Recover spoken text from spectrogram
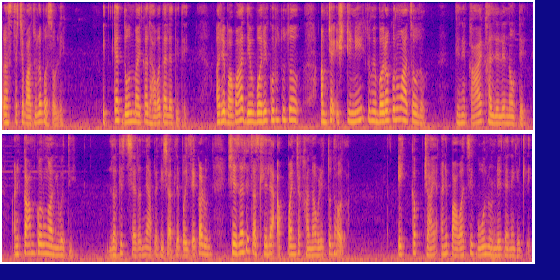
रस्त्याच्या बाजूला बसवले. इतक्यात दोन बायका धावत आल्या तिथे. अरे बाबा देव बरे करू तुझं. आमच्या इष्टीने तुम्ही बरं करून वाचवलं. तिने काय खाल्लेले नव्हते आणि काम करून आली होती. लगेच शरदने आपल्या खिशातले पैसे काढून शेजारीच असलेल्या आप्पांच्या खानावळीत तो धावला. एक कप चाय आणि पावाचे गोल उंडे त्याने घेतले.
